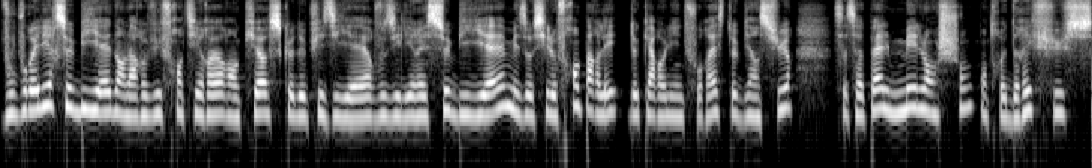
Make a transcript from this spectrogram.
vous pourrez lire ce billet dans la revue Franc-Tireur en kiosque depuis hier. Vous y lirez ce billet, mais aussi le franc-parler de Caroline Fourest, bien sûr. Ça s'appelle Mélenchon contre Dreyfus.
